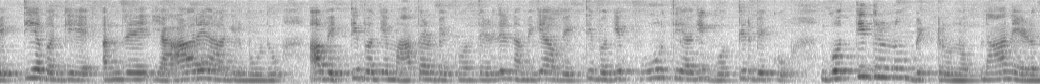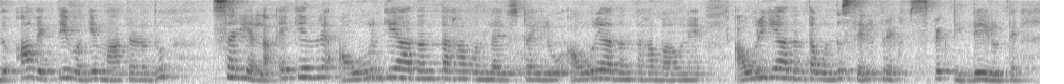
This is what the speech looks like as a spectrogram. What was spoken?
ವ್ಯಕ್ತಿಯ ಬಗ್ಗೆ ಅಂದರೆ ಯಾರೇ ಆಗಿರ್ಬೋದು, ಆ ವ್ಯಕ್ತಿ ಬಗ್ಗೆ ಮಾತಾಡಬೇಕು ಅಂತ ಹೇಳಿದ್ರೆ ನಮಗೆ ಆ ವ್ಯಕ್ತಿ ಬಗ್ಗೆ ಪೂರ್ತಿಯಾಗಿ ಗೊತ್ತಿರಬೇಕು. ಗೊತ್ತಿದ್ರೂ ಬಿಟ್ರು ನಾನು ಹೇಳೋದು, ಆ ವ್ಯಕ್ತಿ ಬಗ್ಗೆ ಮಾತಾಡೋದು ಸರಿಯಲ್ಲ. ಏಕೆಂದರೆ ಅವ್ರಿಗೆ ಆದಂತಹ ಒಂದು ಲೈಫ್ ಸ್ಟೈಲು ಅವರೇ ಆದಂತಹ ಭಾವನೆ, ಅವರಿಗೆ ಆದಂಥ ಒಂದು ಸೆಲ್ಫ್ ರೆಸ್ಪೆಕ್ಟ್ ಇದ್ದೇ ಇರುತ್ತೆ.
